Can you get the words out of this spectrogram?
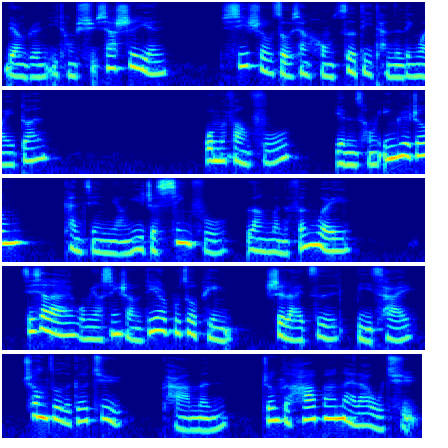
两人一同许下誓言，携手走向红色地毯的另外一端。我们仿佛也能从音乐中看见洋溢着幸福浪漫的氛围。接下来我们要欣赏的第二部作品是来自比才创作的歌剧《卡门》中的哈巴奈拉舞曲。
